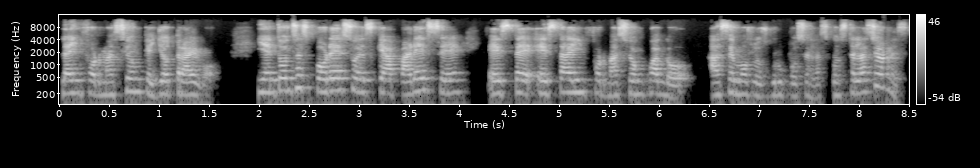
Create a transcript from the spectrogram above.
la información que yo traigo. Y entonces por eso es que aparece este, esta información cuando hacemos los grupos en las constelaciones.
